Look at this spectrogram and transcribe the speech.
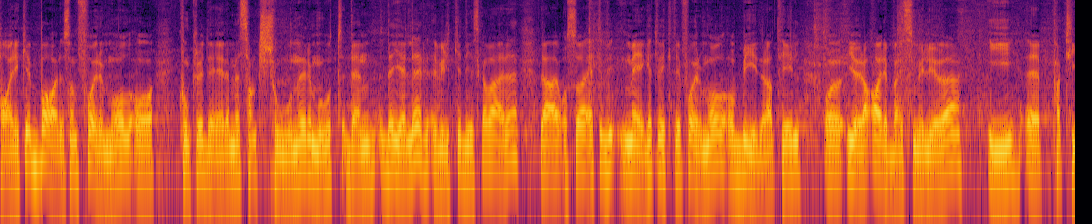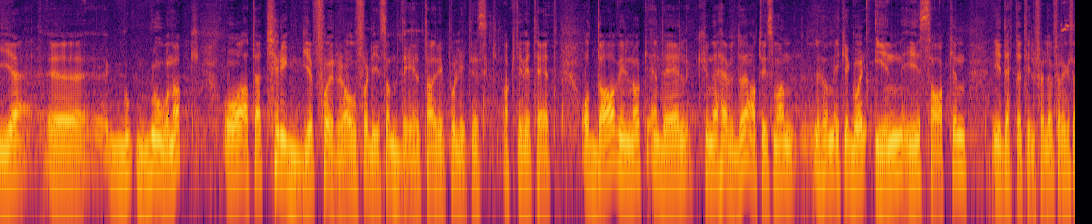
har ikke bare som formål å konkludere med sanksjoner mot den det gjelder, hvilke de skal være. Det er også et meget viktig formål å bidra til å gjøre arbeidsmiljøet i eh, partiet eh, gode nok og at det er trygge forhold for de som deltar i politisk aktivitet. Og Da vil nok en del kunne hevde at hvis man liksom ikke går inn i saken, i dette tilfellet f.eks.,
